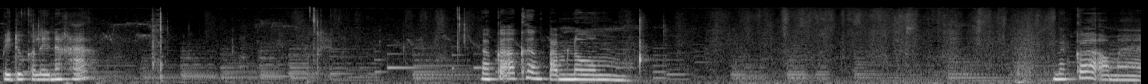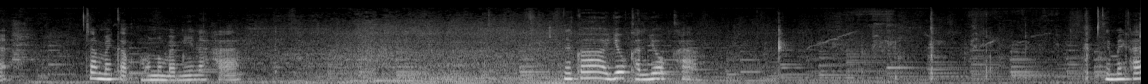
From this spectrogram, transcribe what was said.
ไปดูกันเลยนะคะ แล้วก็เอาเครื่องปั๊มนม แล้วก็เอามาจ้าไม่กับหัวนมแบบนี้นะคะ แล้วก็โยกคันโยกค่ะ ห็นไหมคะ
